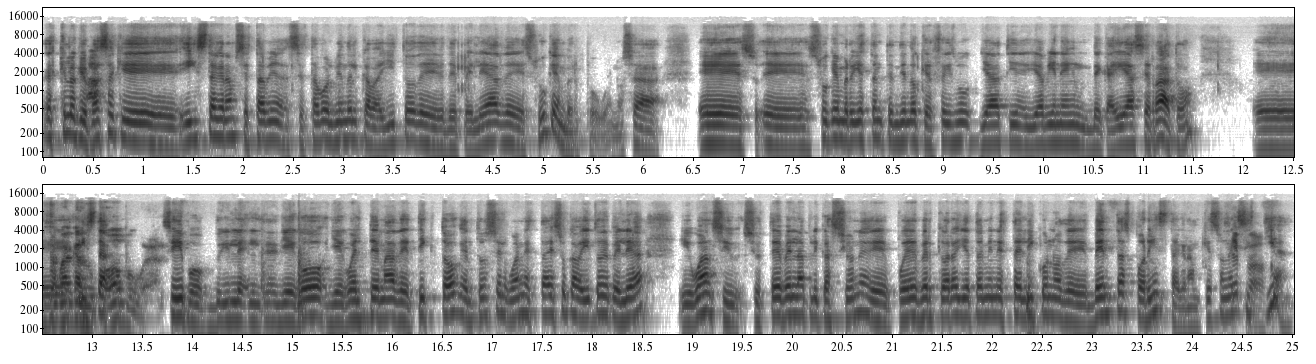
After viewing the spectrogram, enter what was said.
Es que lo que ah. pasa es que Instagram se está, se está volviendo el caballito de, de pelea de Zuckerberg, pues bueno, o sea, eh, eh, Zuckerberg ya está entendiendo que Facebook ya, tiene, ya viene en decaída hace rato. Eh, caducó, pues, Sí, pues llegó, llegó el tema de TikTok, entonces el one está en su caballito de pelea. Y bueno, si, si ustedes ven la aplicación, eh, ver que ahora ya también está el icono de ventas por Instagram, que eso no existía.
